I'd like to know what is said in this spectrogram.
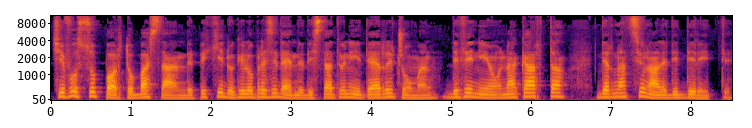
ci fu supporto bastante per quello che il presidente degli Stati Uniti Harry Truman definì una Carta internazionale di diritti,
